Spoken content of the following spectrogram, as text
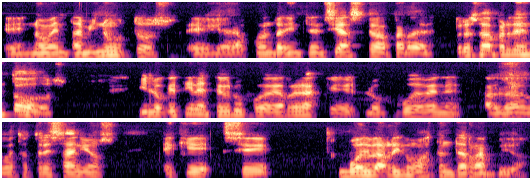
en 90 minutos, eh, a la cuenta de intensidad se va a perder, pero se va a perder en todos. Y lo que tiene este grupo de guerreras, que lo pude ver a lo largo de estos tres años, es que se vuelve a ritmo bastante rápido.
